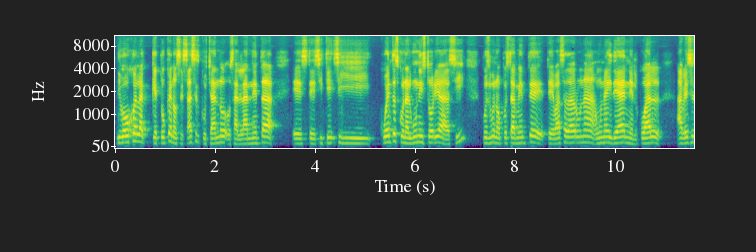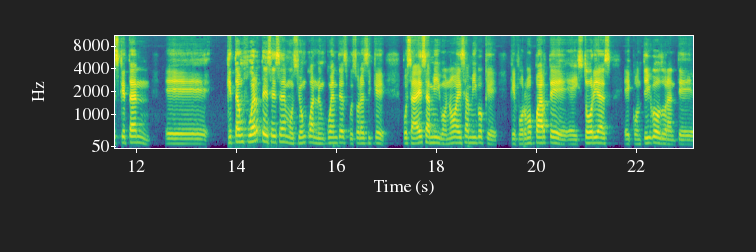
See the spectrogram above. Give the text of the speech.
digo, ojalá que tú que nos estás escuchando, o sea, la neta, este, si, si cuentas con alguna historia así, pues bueno, pues también te, te vas a dar una, una idea en el cual a veces qué tan eh, qué tan fuerte es esa emoción cuando encuentras, pues ahora sí que, pues a ese amigo, ¿no? Ese amigo que, que formó parte de historias eh, contigo durante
